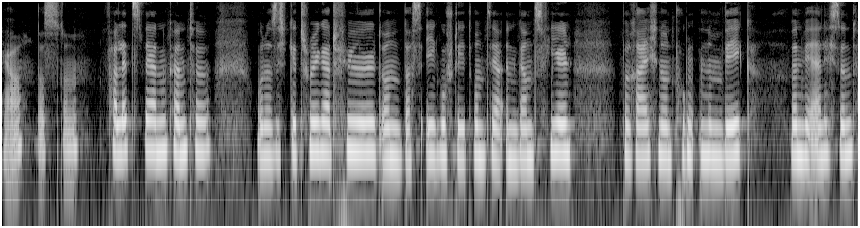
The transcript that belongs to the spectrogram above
Ja, das ähm, verletzt werden könnte oder sich getriggert fühlt. Und das Ego steht uns ja in ganz vielen Bereichen und Punkten im Weg, wenn wir ehrlich sind,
